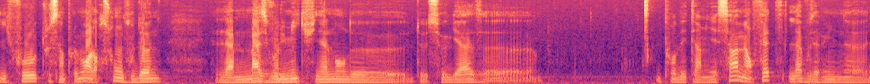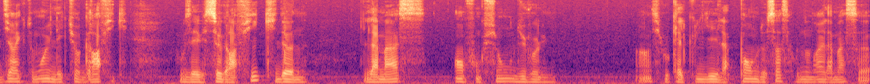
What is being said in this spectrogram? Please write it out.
il faut tout simplement, alors soit on vous donne la masse volumique finalement de, ce gaz pour déterminer ça, mais en fait, là, vous avez une, directement une lecture graphique. Vous avez ce graphique qui donne la masse en fonction du volume. Hein, si vous calculiez la pente de ça, ça vous donnerait la masse, euh,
